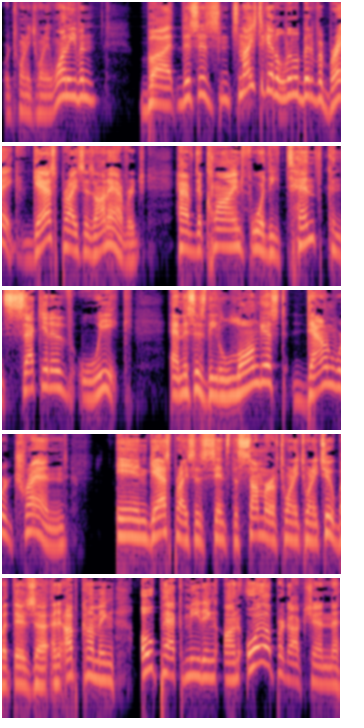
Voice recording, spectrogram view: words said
or 2021 even. But this is, it's nice to get a little bit of a break. Gas prices on average have declined for the 10th consecutive week. And this is the longest downward trend in gas prices since the summer of 2022. But there's uh, an upcoming OPEC meeting on oil production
